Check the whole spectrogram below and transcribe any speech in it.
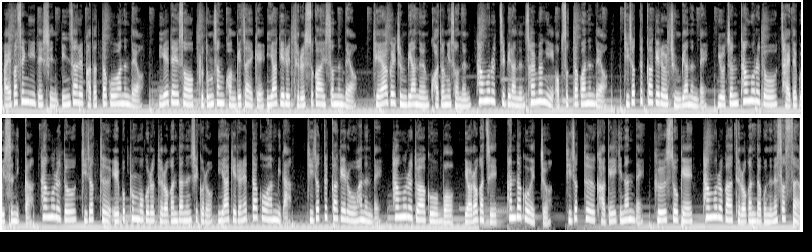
알바생이 대신 인사를 받았다고 하는데요. 이에 대해서 부동산 관계자에게 이야기를 들을 수가 있었는데요. 계약을 준비하는 과정에서는 탕후루집이라는 설명이 없었다고 하는데요. 디저트 가게를 준비하는데 요즘 탕후루도 잘 되고 있으니까 탕후루도 디저트 일부 품목으로 들어간다는 식으로 이야기를 했다고 합니다. 디저트 가게로 하는데 탕후루도 하고 뭐 여러 가지 판다고 했죠. 디저트 가게이긴 한데 그 속에 탕후루가 들어간다고는 했었어요.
